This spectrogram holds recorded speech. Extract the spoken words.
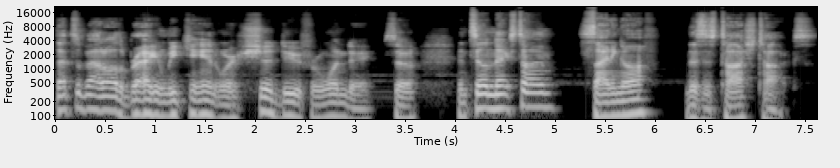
that's about all the bragging we can or should do for one day. So until next time, signing off. This is Tosh Talks.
